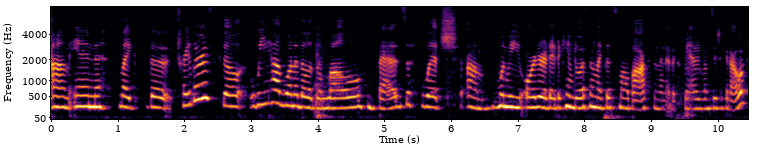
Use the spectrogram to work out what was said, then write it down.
um, in like the trailers. So we have one of those lull beds, which um, when we ordered it, it came to us in like this small box and then it expanded once we took it out.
